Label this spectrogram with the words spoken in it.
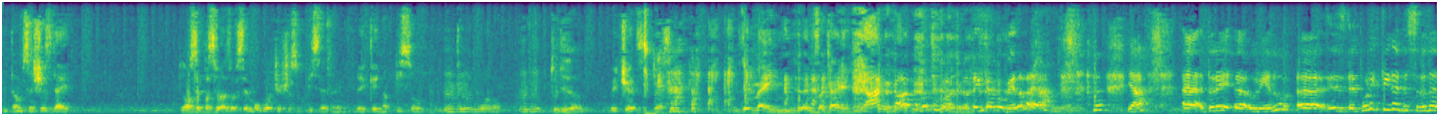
in tam sem še zdaj. No, sem pa seveda za vse mogoče časopise, ne, da je kaj napisal, da je kaj govoril. Uh -huh. Tudi za večer sem časem. Zdaj meni, ne vem zakaj. Ja, hvala, mogoče boš potem kaj povedala, ja. ja. Uh, torej, uh, v redu. Uh, poleg tega, da seveda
